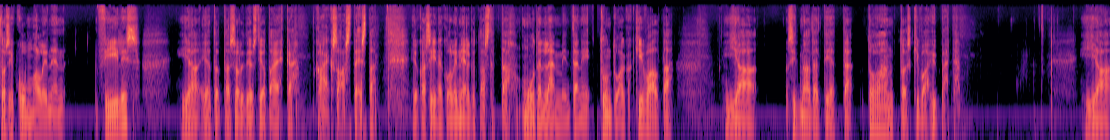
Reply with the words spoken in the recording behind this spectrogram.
tosi kummallinen fiilis ja, ja tota, se oli tietysti jotain ehkä kahdeksan asteista, joka siinä kun oli 40 astetta muuten lämmintä, niin tuntui aika kivalta. Ja sitten me ajateltiin, että tuohon nyt olisi kiva hypätä. Ja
